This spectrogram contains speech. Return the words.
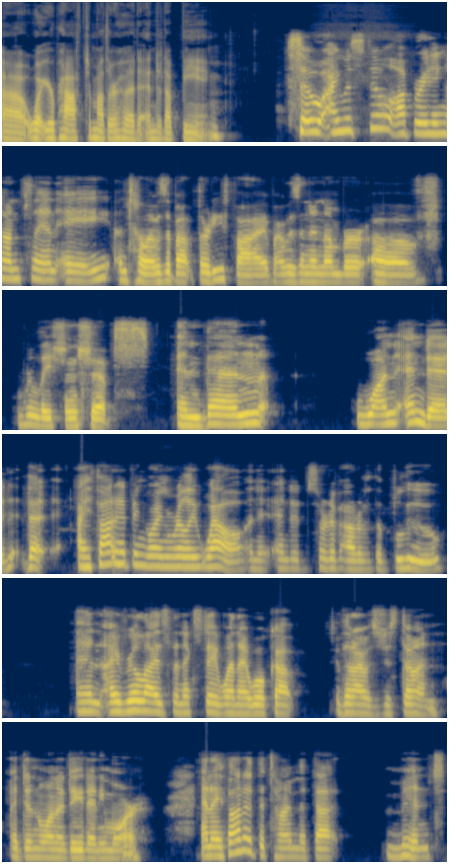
uh, what your path to motherhood ended up being. So I was still operating on plan A until I was about 35. I was in a number of relationships. And then one ended that I thought had been going really well and it ended sort of out of the blue. And I realized the next day when I woke up that I was just done. I didn't want to date anymore. And I thought at the time that that meant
